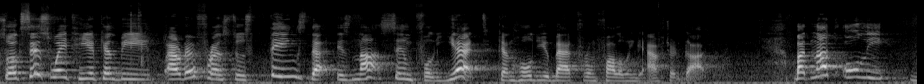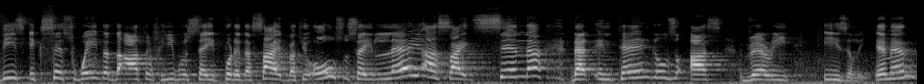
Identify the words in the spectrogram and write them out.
So excess weight here can be a reference to things that is not sinful yet can hold you back from following after God. But not only these excess weight that the author of Hebrews say put it aside, but you also say lay aside sin that entangles us very easily. Amen?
